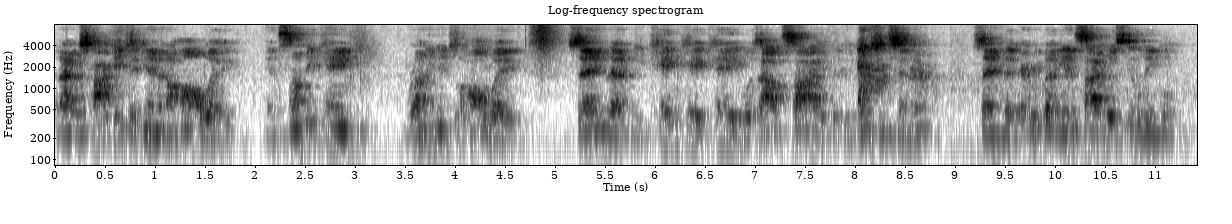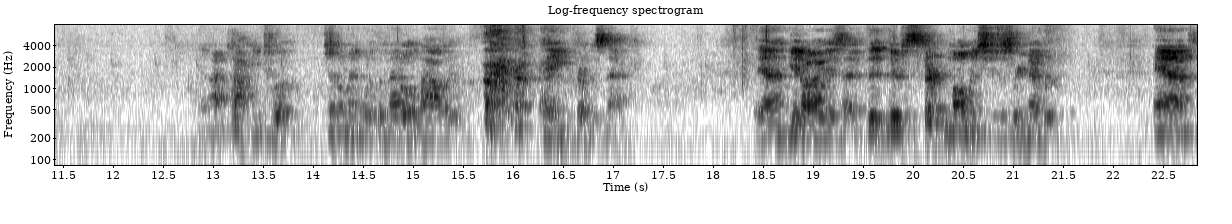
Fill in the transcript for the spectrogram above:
And I was talking to him in a hallway, and somebody came running into the hallway saying that the KKK was outside the convention center, saying that everybody inside was illegal. And I'm talking to a gentleman with a Medal of Valor hanging from his neck. And, you know, I just, uh, th- there's certain moments you just remember. And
